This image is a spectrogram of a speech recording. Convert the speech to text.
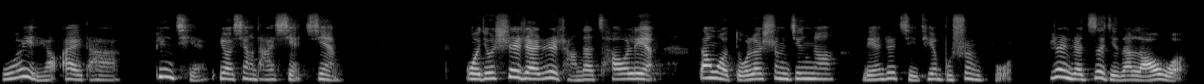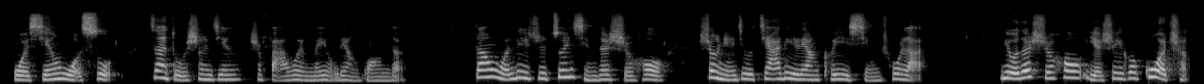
我也要爱他，并且要向他显现。我就试着日常的操练。当我读了圣经呢，连着几天不顺服，认着自己的老我，我行我素。再读圣经是乏味没有亮光的。当我立志遵行的时候，圣灵就加力量，可以行出来。有的时候也是一个过程，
